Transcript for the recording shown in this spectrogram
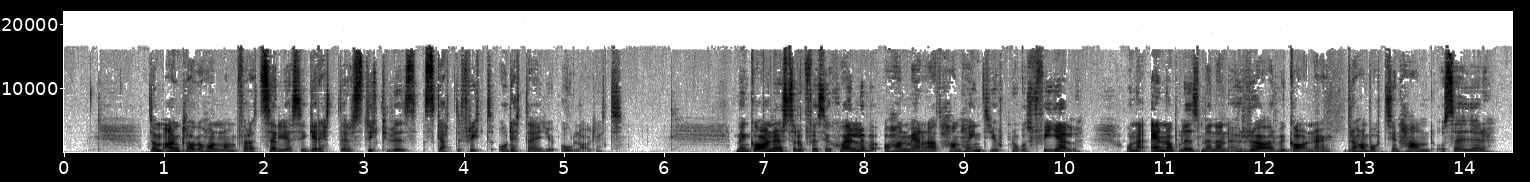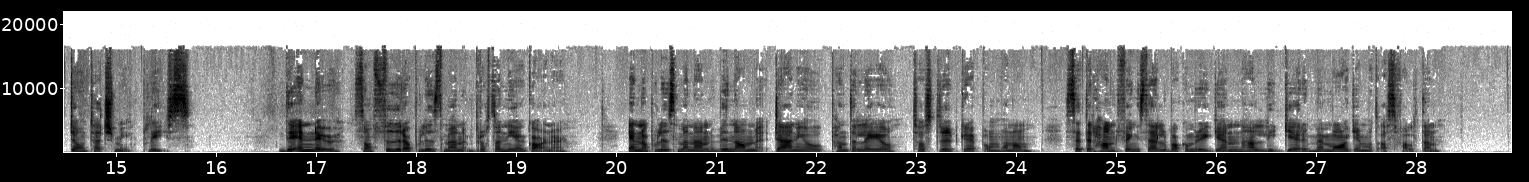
De anklagar honom för att sälja cigaretter styckvis skattefritt och detta är ju olagligt. Men Garner står upp för sig själv och han menar att han har inte gjort något fel. Och när en av polismännen rör vid Garner drar han bort sin hand och säger “Don't touch me, please”. Det är nu som fyra polismän brottar ner Garner. En av polismännen vid namn Daniel Pantaleo tar strypgrepp om honom, sätter handfängsel bakom ryggen när han ligger med magen mot asfalten.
